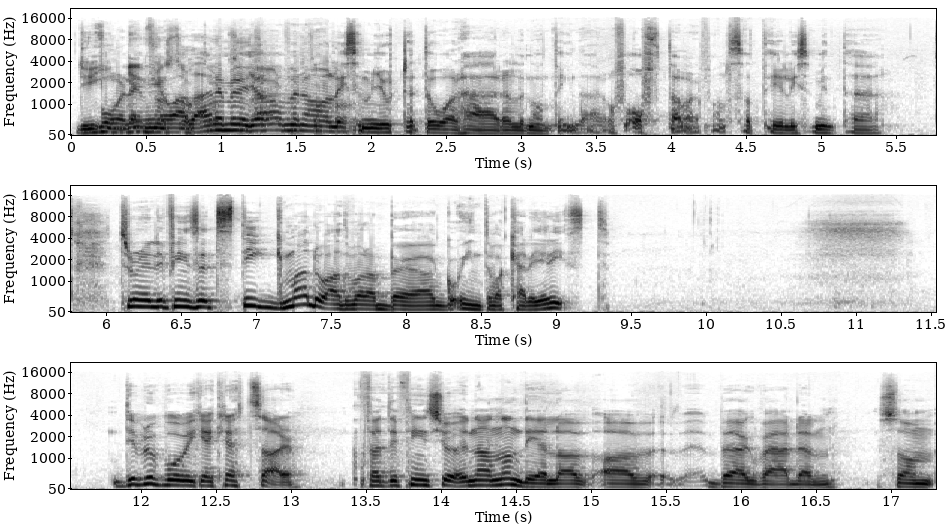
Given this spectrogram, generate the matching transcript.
Borlänge från och alla. Nej, men Ja, men har liksom gjort ett år här eller någonting där. Och ofta i alla fall. Så att det är liksom inte... Tror ni det finns ett stigma då att vara bög och inte vara karriärist? Det beror på vilka kretsar. För att det finns ju en annan del av, av bögvärlden som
